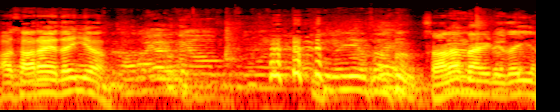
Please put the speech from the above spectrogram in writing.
ਆ ਸਾਰਾ ਇਹਦਾ ਹੀ ਆ। ਸਾਰਾ ਪੈਕਟ ਇਹਦਾ ਹੀ ਆ।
